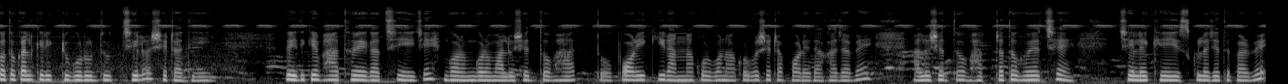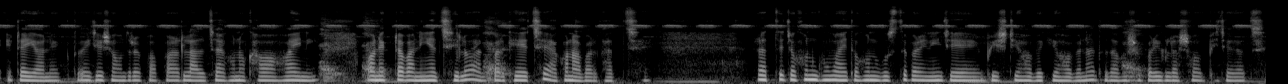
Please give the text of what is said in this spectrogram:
গতকালকের একটু গরুর দুধ ছিল, সেটা দিয়েই। তো এদিকে ভাত হয়ে গেছে, এই যে গরম গরম আলু সেদ্ধ ভাত। তো পরে কি রান্না করব, না করব সেটা পরে দেখা যাবে। আলু সেদ্ধ ভাতটা তো হয়েছে, ছেলে খেয়ে স্কুলে যেতে পারবে, এটাই অনেক। তো এই যে সমুদ্রের পাপার লাল চা এখনও খাওয়া হয়নি, অনেকটা বানিয়েছিল, একবার খেয়েছে, এখন আবার খাচ্ছে। রাত্রে যখন ঘুমাই তখন বুঝতে পারিনি যে বৃষ্টি হবে কি হবে না, তো দেখো সুপারিগুলো সব ভিজে যাচ্ছে।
